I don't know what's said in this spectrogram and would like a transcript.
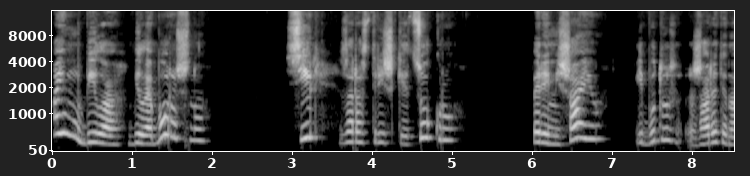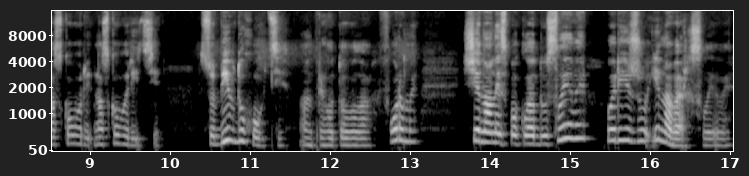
А йому біла, біле борошно, сіль, зараз трішки цукру, перемішаю і буду жарити на, сковорі... сковорідці. Собі в духовці Он приготувала форми. Ще на низ покладу сливи, поріжу і наверх сливи.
